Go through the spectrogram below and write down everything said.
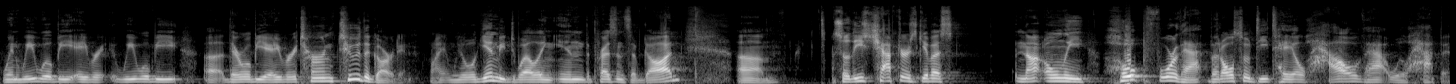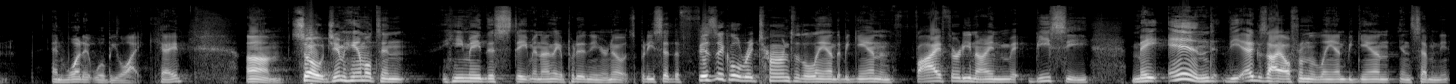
when we will be a we will be uh, there will be a return to the garden, right? And we will again be dwelling in the presence of God. Um, so these chapters give us not only hope for that, but also detail how that will happen and what it will be like. Okay. Um, so Jim Hamilton he made this statement. I think I put it in your notes, but he said the physical return to the land that began in 539 BC may end the exile from the land began in 70,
